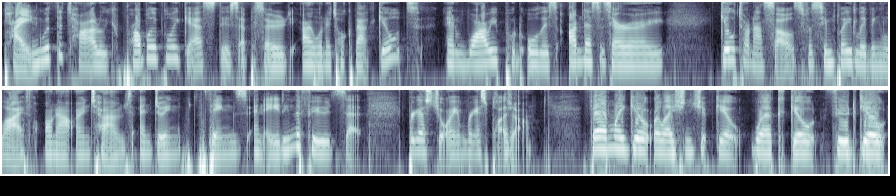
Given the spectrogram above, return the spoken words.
playing with the title, you could probably guess this episode. I want to talk about guilt and why we put all this unnecessary guilt on ourselves for simply living life on our own terms and doing things and eating the foods that bring us joy and bring us pleasure. Family guilt, relationship guilt, work guilt, food guilt,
